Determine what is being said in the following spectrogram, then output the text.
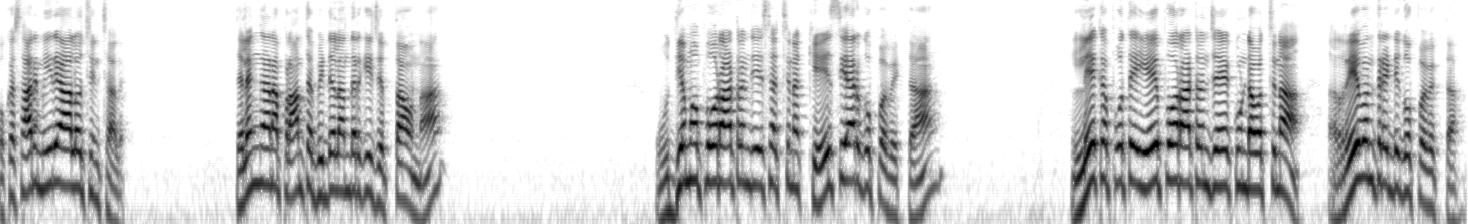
ఒకసారి మీరే ఆలోచించాలి. తెలంగాణ ప్రాంత బిడ్డలందరికీ చెప్తా ఉన్నా ఉద్యమ పోరాటం చేసి వచ్చిన కేసీఆర్ గొప్ప వ్యక్త. లేకపోతే ఏ పోరాటం చేయకుండా వచ్చిన రేవంత్ రెడ్డి గొప్ప వ్యక్త.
